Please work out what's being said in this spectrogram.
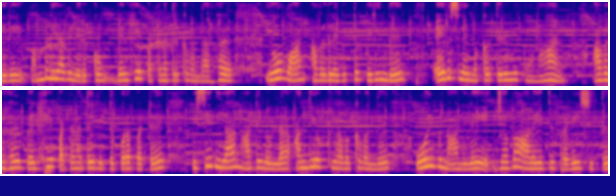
ஏறி பம்பளியாவில் இருக்கும் பெர்கே பட்டணத்திற்கு வந்தார்கள். யோவான் அவர்களை விட்டு பிரிந்து எருசலேமுக்கு திரும்பி போனான். அவர்கள் பெல்ஹே பட்டணத்தை விட்டு புறப்பட்டு பிசிதியா நாட்டிலுள்ள அந்தியோக்கியாவுக்கு வந்து ஓய்வு நாளிலே ஜப ஆலயத்தில் பிரவேசித்து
